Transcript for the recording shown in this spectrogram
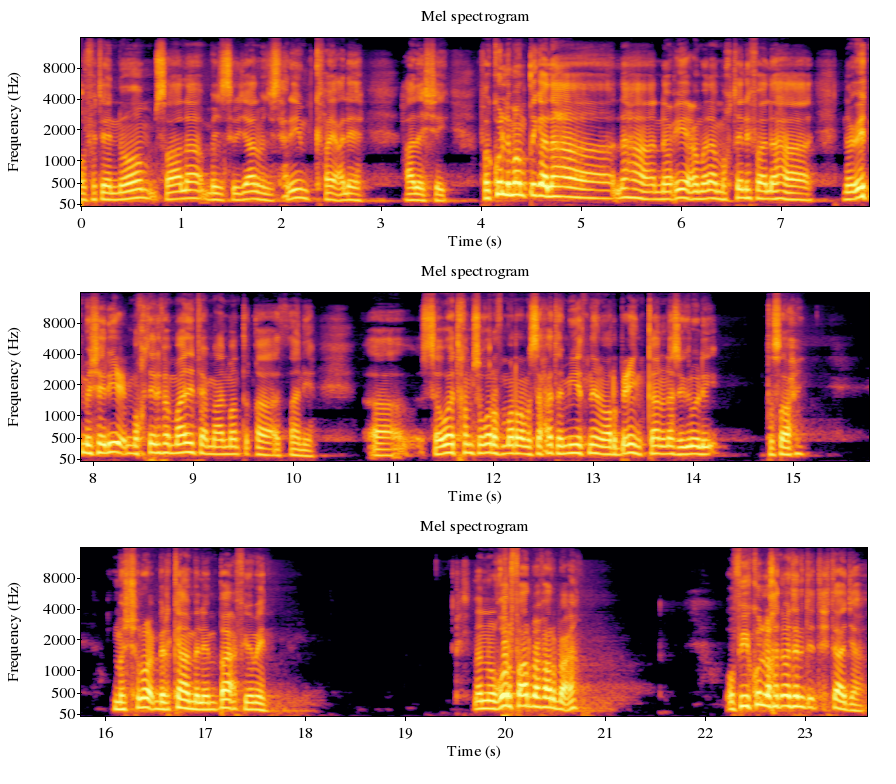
غرفتين نوم صالة مجلس رجال مجلس حريم كفاية عليه هذا الشيء. فكل منطقة لها لها نوعية عملاء مختلفة لها نوعية مشاريع مختلفة ما تنفع مع المنطقة الثانية. آه سويت خمس غرف مرة مساحتها 142 كانوا الناس يقولوا لي انت صاحي المشروع بالكامل ينباع في يومين. لأن الغرفة أربعة في أربعة وفي كل الخدمات اللي أنت تحتاجها.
